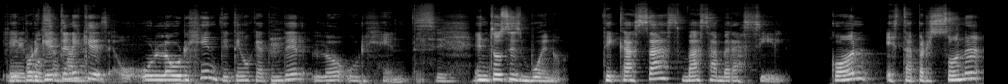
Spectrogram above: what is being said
tiene porque tenés que, lo urgente, tengo que atender lo urgente. Sí. Entonces, bueno, te casas, vas a Brasil con esta persona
